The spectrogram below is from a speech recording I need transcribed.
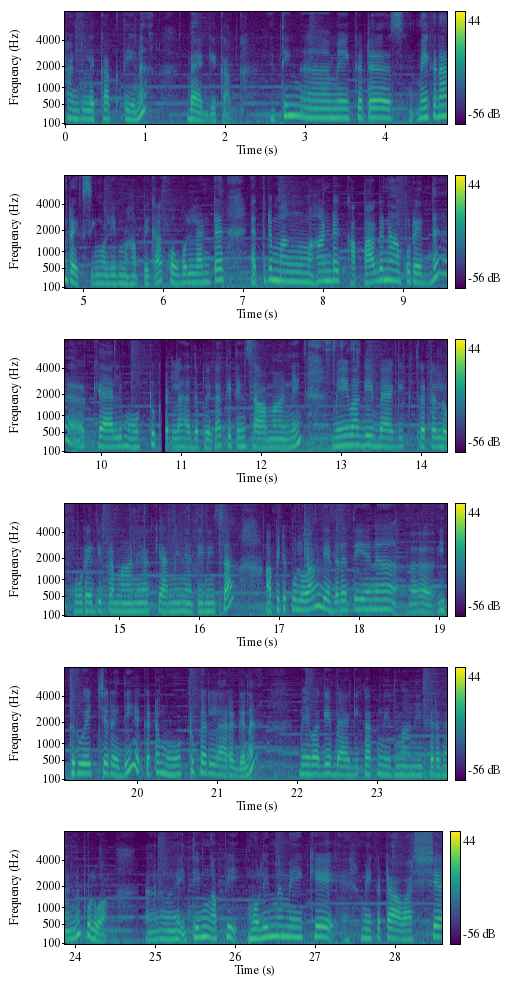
හැන්ඩල් එකක් තියෙන බෑග් එකක්. ඉතිං මේකට මේකනම් රෙක්සිං වලින් මහප එකක් ඔගොල්ලන්ට ඇතට මං මහන්ඩ කපාගනාපු රෙද්ද කෑලි මෝට්ටු කරලා හදපු එකක් ඉතින් සාමාන්‍යයෙන් මේ වගේ බෑගිකට ලොකු රෙදි ප්‍රමාණයක් යන්නේ නැති නිසා අපිට පුළුවන් ගෙදර තියෙන ඉතුරු වෙච්ච රෙදි එකට මෝට්ටු කරලා අරගෙන මේ වගේ බෑග එකක් නිර්මාණය කරගන්න පුළුවන්. ඉතිං අපි මුලින්ම මේකේ මේකට අවශ්‍ය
